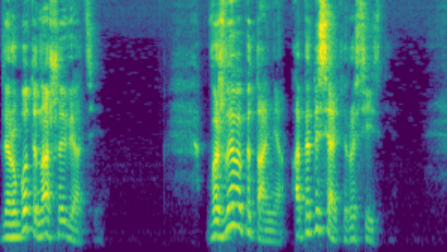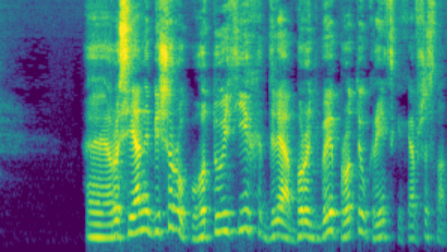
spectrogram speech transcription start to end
для роботи нашої авіації. Важливе питання: а 50 російські. Е, Росіяни більше року готують їх для боротьби проти українських F-16.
